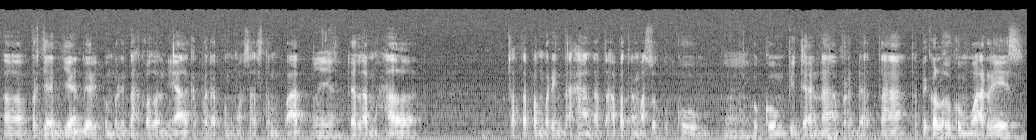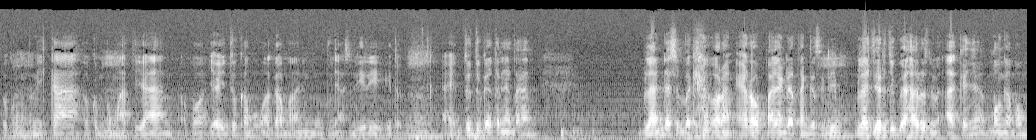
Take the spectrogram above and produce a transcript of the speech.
eh, perjanjian dari pemerintah kolonial kepada penguasa setempat Oh, ya. dalam hal tata pemerintahan atau apa termasuk hukum Hmm. hukum pidana perdata tapi kalau hukum waris hukum Hmm. penikah hukum Hmm. kematian apa ya itu kamu agamanya mau punya sendiri gitu Hmm. nah itu juga ternyata kan Belanda sebagai orang Eropa yang datang ke sini Hmm. belajar juga harus akhirnya mau nggak mau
